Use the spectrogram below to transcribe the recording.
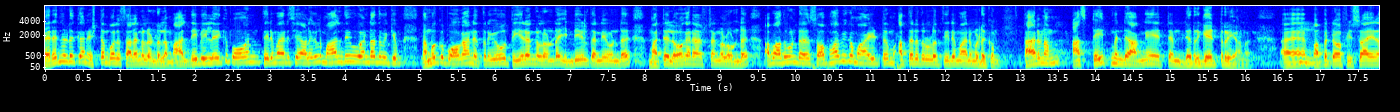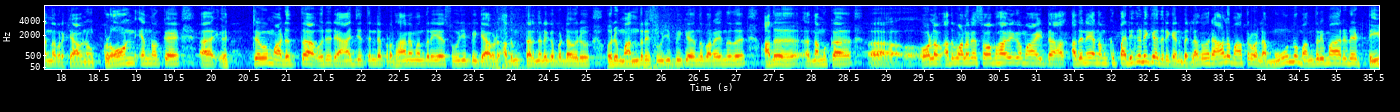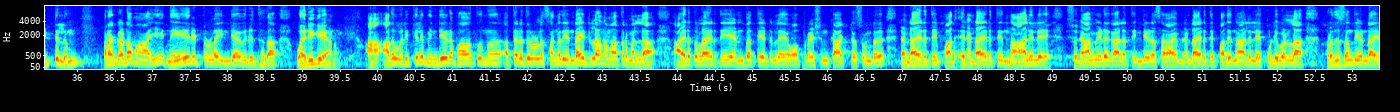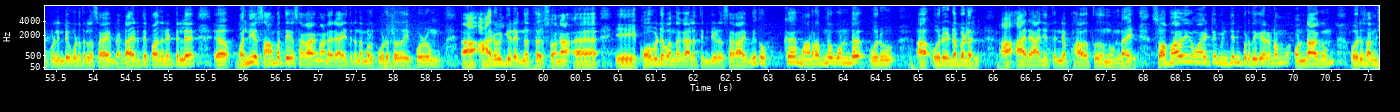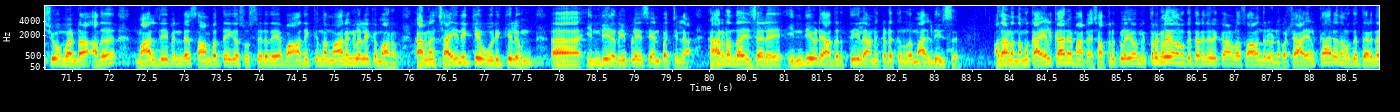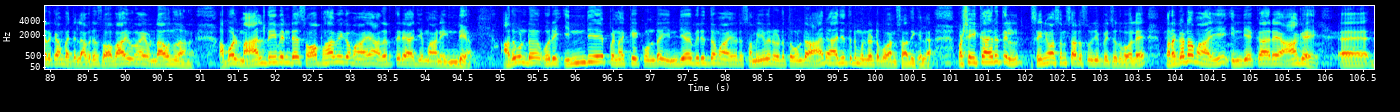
തിരഞ്ഞെടുക്കാൻ ഇഷ്ടം പോലെ സ്ഥലങ്ങളുണ്ടല്ലോ. മാൽദ്വീപിലേക്ക് പോകാൻ തീരുമാനിച്ച ആളുകൾ മാൽദ്വീപ് വേണ്ടെന്ന് വയ്ക്കും. നമുക്ക് പോകാൻ എത്രയോ തീരങ്ങളുണ്ട് ഇന്ത്യയിൽ തന്നെയുണ്ട് മറ്റ് ലോകരാഷ്ട്രങ്ങളുണ്ട്. അപ്പോൾ അതുകൊണ്ട് സ്വാഭാവികമായിട്ടും അത്തരത്തിലുള്ള തീരുമാനമെടുക്കും കാരണം ആ സ്റ്റേറ്റ്മെന്റ് അങ്ങേയറ്റം ഡെറിഗേറ്ററിയാണ്. പപ്പറ്റ് ഓഫ് ഇസ്രായേൽ എന്ന പ്രഖ്യാപനവും ക്ലോൺ എന്നൊക്കെ ഏറ്റവും അടുത്ത ഒരു രാജ്യത്തിന്റെ പ്രധാനമന്ത്രിയെ സൂചിപ്പിക്കുക അവിടെ അതും തിരഞ്ഞെടുക്കപ്പെട്ട ഒരു ഒരു മന്ത്രി സൂചിപ്പിക്കുക എന്ന് പറയുന്നത് അത് നമുക്ക് അത് വളരെ സ്വാഭാവികമായിട്ട് അതിനെ നമുക്ക് പരിഗണിക്കാതിരിക്കാൻ പറ്റില്ല. അത് ഒരാൾ മാത്രമല്ല മൂന്ന് മന്ത്രിമാരുടെ ട്വീറ്റിലും പ്രകടമായി നേരിട്ടുള്ള ഇന്ത്യ വിരുദ്ധത വരികയാണ്. അത് ഒരിക്കലും ഇന്ത്യയുടെ ഭാഗത്തുനിന്ന് അത്തരത്തിലുള്ള സംഗതി ഉണ്ടായിട്ടില്ല എന്ന് മാത്രമല്ല. ആയിരത്തി തൊള്ളായിരത്തി എൺപത്തി എട്ടിലെ ഓപ്പറേഷൻ കാക്ടസ് ഉണ്ട്. രണ്ടായിരത്തി പതി രണ്ടായിരത്തി നാലിലെ സുനാമിയുടെ കാലത്ത് ഇന്ത്യയുടെ സഹായം രണ്ടായിരത്തി പതിനാലിലെ കുടിവെള്ള പ്രതിസന്ധി ഉണ്ടായപ്പോൾ ഇന്ത്യ കൊടുത്തുള്ള സഹായം രണ്ടായിരത്തി പതിനെട്ടിൽ വലിയ സാമ്പത്തിക സഹായമാണ് രാജ്യത്തിന് നമ്മൾ കൊടുത്തത്. ഇപ്പോഴും ആരോഗ്യരംഗത്ത് സ്വന ഈ കോവിഡ് വന്ന കാലത്ത് ഇന്ത്യയുടെ സഹായം ഇതൊക്കെ മറന്നുകൊണ്ട് ഒരു ഒരു ഇടപെടൽ ആ രാജ്യത്തിന്റെ ഭാഗത്തു നിന്നുണ്ടായി സ്വാഭാവികമായിട്ടും ഇന്ത്യൻ പ്രതികരണം ഉണ്ടാകും. ഒരു സംശയവും വേണ്ട. അത് മാലദ്വീപിന്റെ സാമ്പത്തിക സുസ്ഥിരതയെ ബാധിക്കുന്ന മാനങ്ങളിലേക്ക് മാറും. കാരണം ചൈനയ്ക്ക് ഒരിക്കലും ഇന്ത്യയെ റീപ്ലേസ് ചെയ്യാൻ പറ്റില്ല. കാരണം എന്താ വെച്ചാൽ ഇന്ത്യയുടെ അതിർത്തിയിലാണ് കിടക്കുന്നത് മാൽഡീവ്സ് അതാണ് നമുക്ക് അയൽക്കാരെ മാറ്റാം. ശത്രുക്കളെയോ മിത്രങ്ങളെയോ നമുക്ക് തിരഞ്ഞെടുക്കാനുള്ള സ്വാതന്ത്ര്യമുണ്ട്. പക്ഷേ അയൽക്കാരെ നമുക്ക് തിരഞ്ഞെടുക്കാൻ പറ്റില്ല. അവർ സ്വാഭാവികമായി ഉണ്ടാവുന്നതാണ്. അപ്പോൾ മാൽദ്വീപിന്റെ സ്വാഭാവികമായ അതിർത്തി രാജ്യമാണ് ഇന്ത്യ. അതുകൊണ്ട് ഒരു ഇന്ത്യയെ പിണക്കിക്കൊണ്ട് ഇന്ത്യ വിരുദ്ധമായ ഒരു സമീപനം എടുത്തുകൊണ്ട് ആ രാജ്യത്തിന് മുന്നോട്ട് പോകാൻ സാധിക്കില്ല. പക്ഷേ ഇക്കാര്യത്തിൽ ശ്രീനിവാസൻ സാർ സൂചിപ്പിച്ചതുപോലെ പ്രകടമായി ഇന്ത്യക്കാരെ ആകെ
